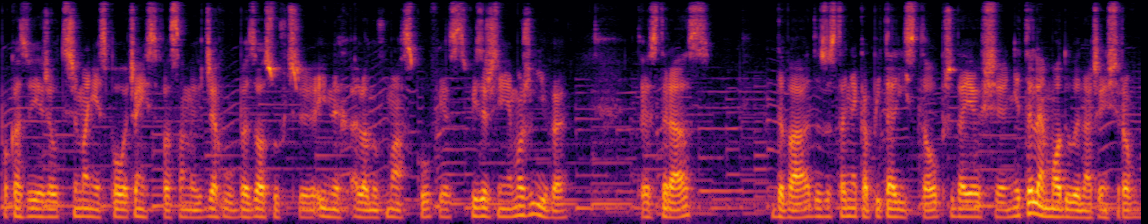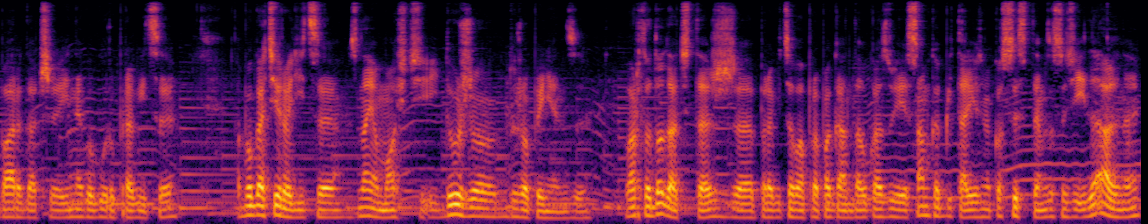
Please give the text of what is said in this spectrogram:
pokazuje, że utrzymanie społeczeństwa samych Jeffów Bezosów czy innych Elonów Musków jest fizycznie niemożliwe. To jest raz. Dwa, do zostania kapitalistą przydają się nie tyle modły na część Rothbarda czy innego guru prawicy, a bogaci rodzice, znajomości i dużo, dużo pieniędzy. Warto dodać też, że prawicowa propaganda ukazuje sam kapitalizm jako system w zasadzie idealny,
